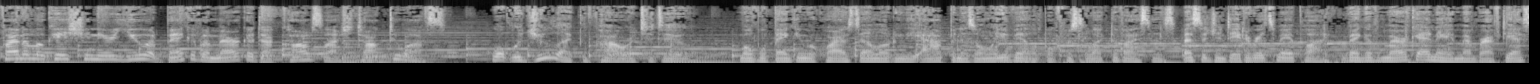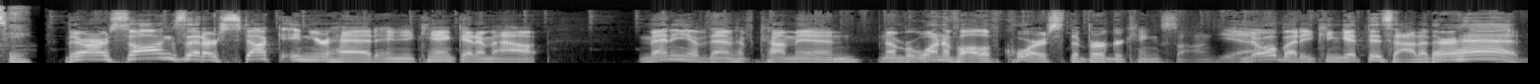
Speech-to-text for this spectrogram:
Find a location near you at bankofamerica.com slash talk to us. What would you like the power to do? Mobile banking requires downloading the app and is only available for select devices. Message and data rates may apply. Bank of America and a member FDIC. There are songs that are stuck in your head and you can't get them out. Many of them have come in. Number one of all, of course, the Burger King song. Yeah. Nobody can get this out of their head.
